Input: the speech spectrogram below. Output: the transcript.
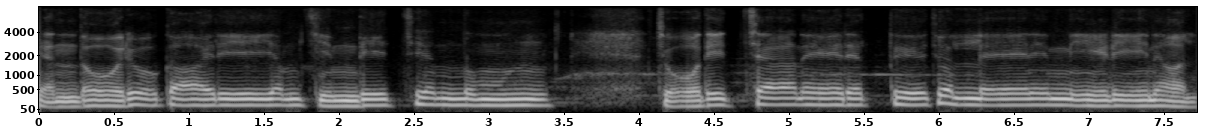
എന്തോരു കാര്യം ചിന്തിച്ചെന്നും ചോദിച്ച നേരത്ത് ചൊല്ലേനെന്നീടിനാൽ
